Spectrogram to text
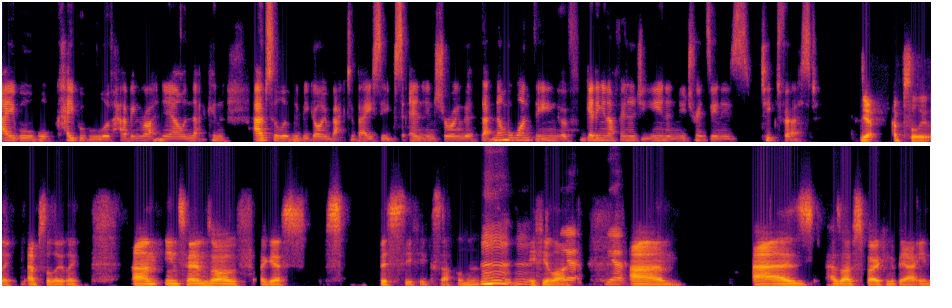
able or capable of having right now. And that can absolutely be going back to basics and ensuring that that number one thing of getting enough energy in and nutrients in is ticked first. Yeah absolutely. Absolutely. Um, in terms of i guess specific supplement, mm-hmm. if you like. Yeah. yeah. Um, as as I've spoken about in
